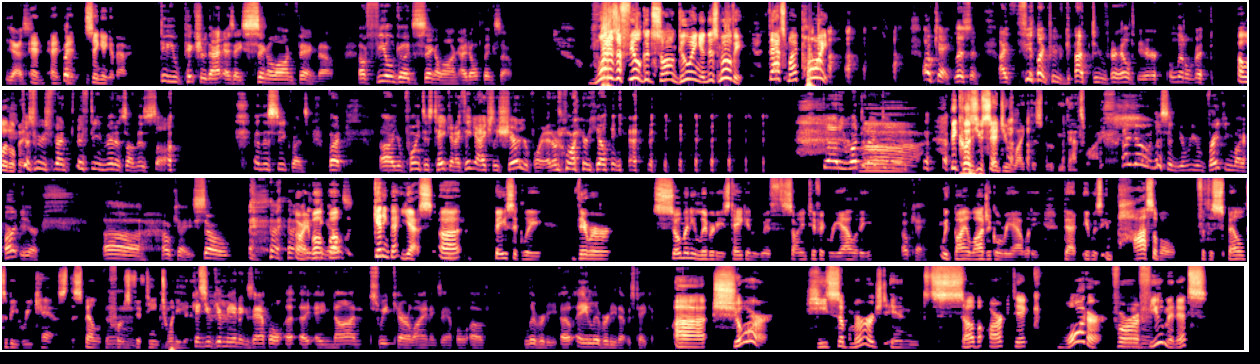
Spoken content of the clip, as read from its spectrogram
Yes. and and, But- and singing about it. Do you picture that as a sing-along thing, though? A feel-good sing-along? I don't think so. What is a feel good song doing in this movie? That's my point. Okay, listen. I feel like we've got derailed here a little bit A little bit. because we've spent 15 minutes on this song and this sequence. But uh, your point is taken. I think I actually share your point. I don't know why you're yelling at me. Daddy, what did I do? Uh, because you said you liked this movie. That's why. I know. Listen, you're you're breaking my heart here. Uh, okay. So, all right, well- well, Getting back, yes. Uh, basically, there were so many liberties taken with scientific reality, okay. with biological reality, that it was impossible for the spell to be recast. The spell of the first Mm. 15, 20 minutes. Can you give me an example, a, a, a non-Sweet Caroline example of liberty, uh, a liberty that was taken? Uh, sure. he's submerged in subarctic water for mm-hmm. a few minutes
